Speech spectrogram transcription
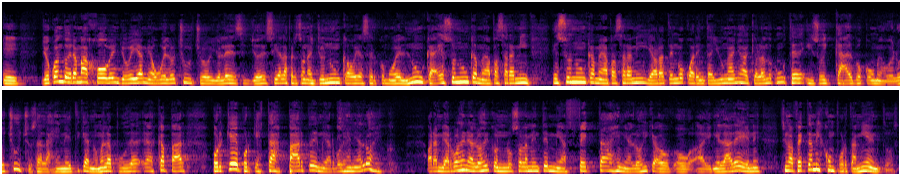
eh, yo cuando era más joven, yo veía a mi abuelo Chucho y yo, le decía, yo decía a las personas, yo nunca voy a ser como él, nunca, eso nunca me va a pasar a mí, eso nunca me va a pasar a mí. Y ahora tengo 41 años aquí hablando con ustedes y soy calvo como mi abuelo Chucho. O sea, la genética no me la pude escapar. ¿Por qué? Porque estás parte de mi árbol genealógico. Ahora, mi árbol genealógico no solamente me afecta genealógica o, en el ADN, sino afecta a mis comportamientos.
